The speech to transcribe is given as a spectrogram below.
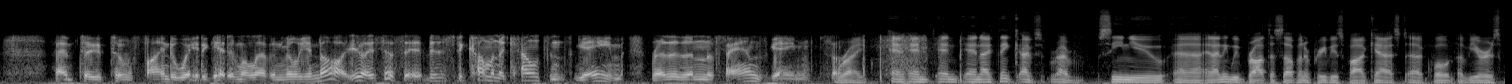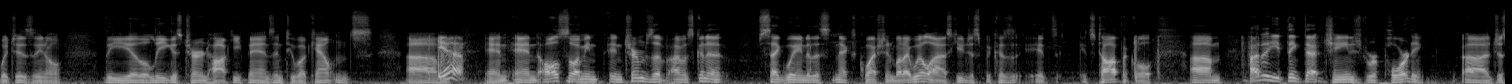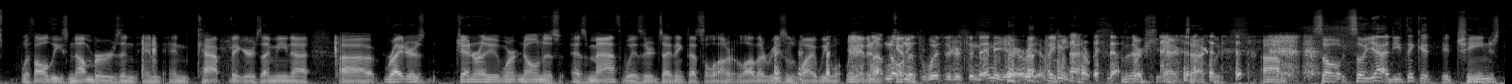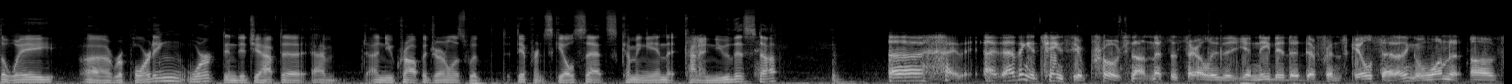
and to to find a way to get him eleven million dollars. You know, it's just it, it's become an accountant's game rather than the fans' game. So. Right, and, and and and I think I've I've seen you, uh, and I think we brought this up in a previous podcast uh, quote of yours, which is you know. The, uh, the league has turned hockey fans into accountants. Um, yeah. And and also, I mean, in terms of, I was gonna segue into this next question, but I will ask you just because it's it's topical. Um, how do you think that changed reporting? Uh, just with all these numbers and, and, and cap figures. I mean, uh, uh, writers generally weren't known as, as math wizards. I think that's a lot of, a lot of the reasons why we we ended up known getting... as wizards in any area. yeah, yeah, exactly. Um, so so yeah, do you think it, it changed the way uh, reporting worked, and did you have to have a new crop of journalists with different skill sets coming in that kind of knew this stuff? Uh, I, I think it changed the approach, not necessarily that you needed a different skill set. I think one of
